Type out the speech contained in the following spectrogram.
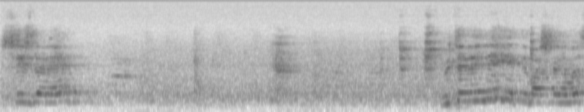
sizlere Mütevelli heyeti başkanımız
